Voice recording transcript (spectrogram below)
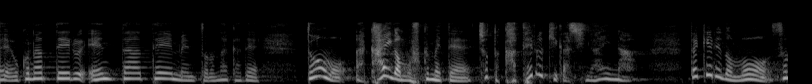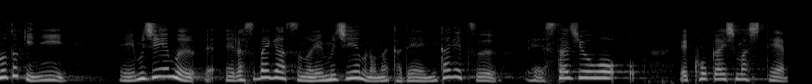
い行っているエンターテインメントの中でどうも絵画も含めてちょっと勝てる気がしないな。だけれどもその時に MGM ラスベガスの MGM の中で2ヶ月スタジオを公開しまして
